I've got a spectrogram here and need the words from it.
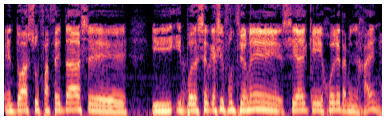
en todas sus facetas y, y puede ser que así funcione, sea el que juegue también en Jaén.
